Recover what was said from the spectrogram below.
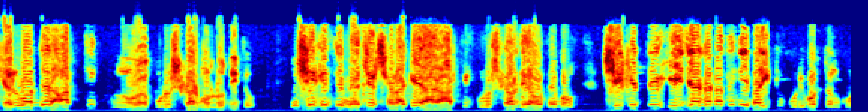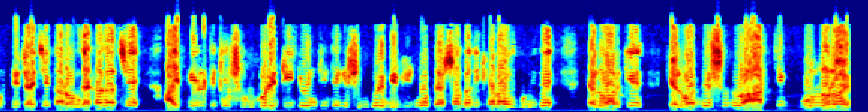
খেলোয়াড়দের আর্থিক পুরস্কার মূল্য দিত। তো সেক্ষেত্রে ম্যাচের সেরাকে আর আর্থিক পুরস্কার দেওয়া হতো এবং সেক্ষেত্রে এই জায়গাটা থেকে এবার একটু পরিবর্তন করতে চাইছে। কারণ দেখা যাচ্ছে আইপিএল থেকে শুরু করে টি টোয়েন্টি থেকে শুরু করে বিভিন্ন পেশাদারি খেলাগুলিতে খেলোয়াড়কে, খেলোয়াড়দের শুধু আর্থিক মূল্য নয়,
